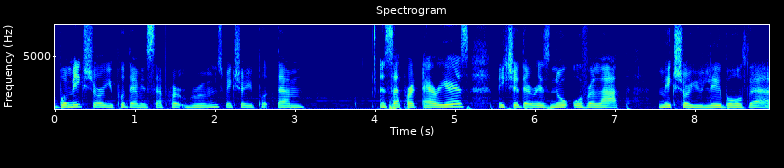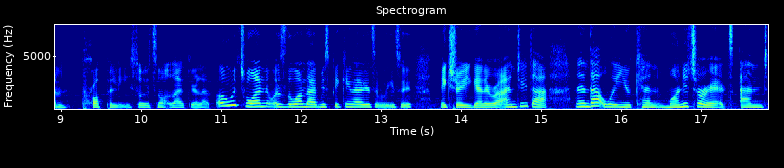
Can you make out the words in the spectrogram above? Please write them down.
but make sure you put them in separate rooms. Make sure you put them in separate areas. Make sure there is no overlap. Make sure you label them properly. So it's not like you're like, oh, which one was the one that I've been speaking negatively to? Make sure you get it right and do that. And then that way you can monitor it and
